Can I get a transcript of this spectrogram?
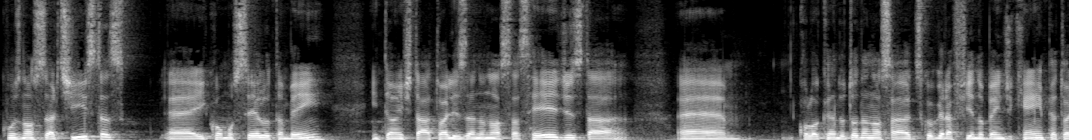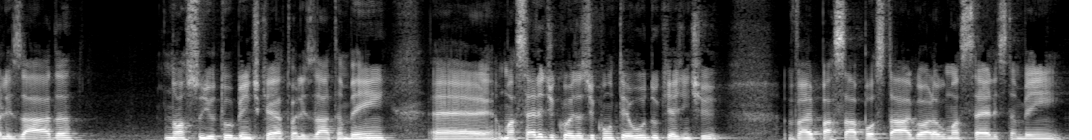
com os nossos artistas é, e como selo também. Então a gente está atualizando nossas redes, está é, colocando toda a nossa discografia no Bandcamp atualizada. Nosso YouTube a gente quer atualizar também. É, uma série de coisas de conteúdo que a gente vai passar a postar agora, algumas séries também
